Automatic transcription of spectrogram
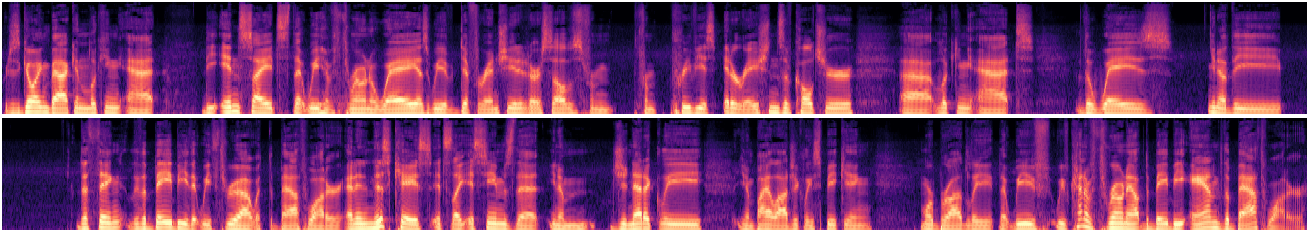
which is going back and looking at the insights that we have thrown away as we have differentiated ourselves from from previous iterations of culture uh, looking at the ways you know the the thing the baby that we threw out with the bathwater. And in this case it's like it seems that you know genetically you know biologically speaking more broadly that we've we've kind of thrown out the baby and the bathwater.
